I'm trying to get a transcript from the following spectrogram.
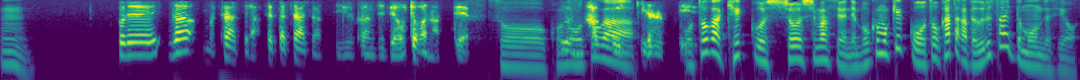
うん。それが、まあ、チャラチャラ、セッタチャラチャラっていう感じで音が鳴って、そう、この音が。音が結構主張しますよね。僕も結構音カタカタうるさいと思うんですよ。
